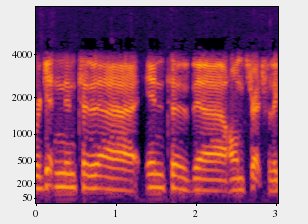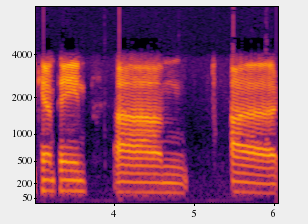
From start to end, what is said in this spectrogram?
we're getting into the into the home stretch for the campaign. Um, uh,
